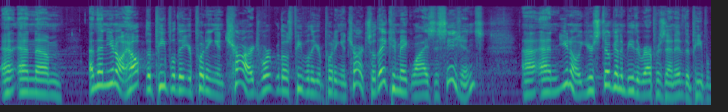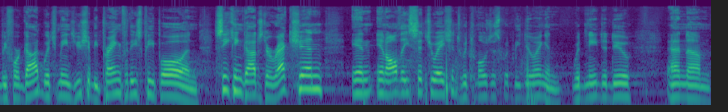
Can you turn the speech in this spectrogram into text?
And, and um, and then, you know, help the people that you're putting in charge, work with those people that you're putting in charge so they can make wise decisions. Uh, and, you know, you're still going to be the representative the people before God, which means you should be praying for these people and seeking God's direction in, in all these situations, which Moses would be doing and would need to do. And um,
